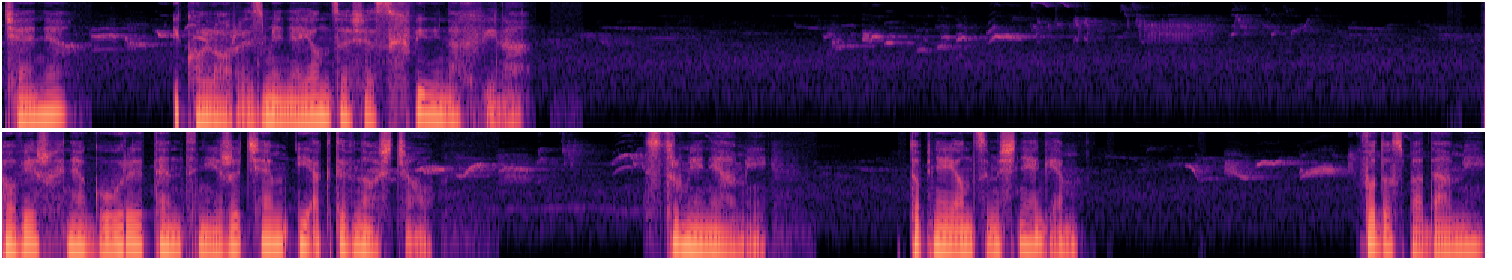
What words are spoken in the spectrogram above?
cienie i kolory zmieniające się z chwili na chwilę. Powierzchnia góry tętni życiem i aktywnością strumieniami, topniejącym śniegiem, wodospadami,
